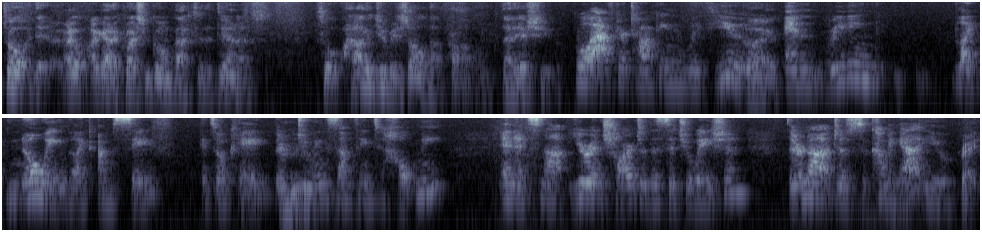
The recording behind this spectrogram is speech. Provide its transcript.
So th- I, I got a question going back to the dentist. So how did you resolve that problem, that issue? Well, after talking with you Right. and reading, like knowing, like I'm safe, it's okay. They're Mhm. doing something to help me, and it's not you're in charge of the situation. They're not just coming at you. Right.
